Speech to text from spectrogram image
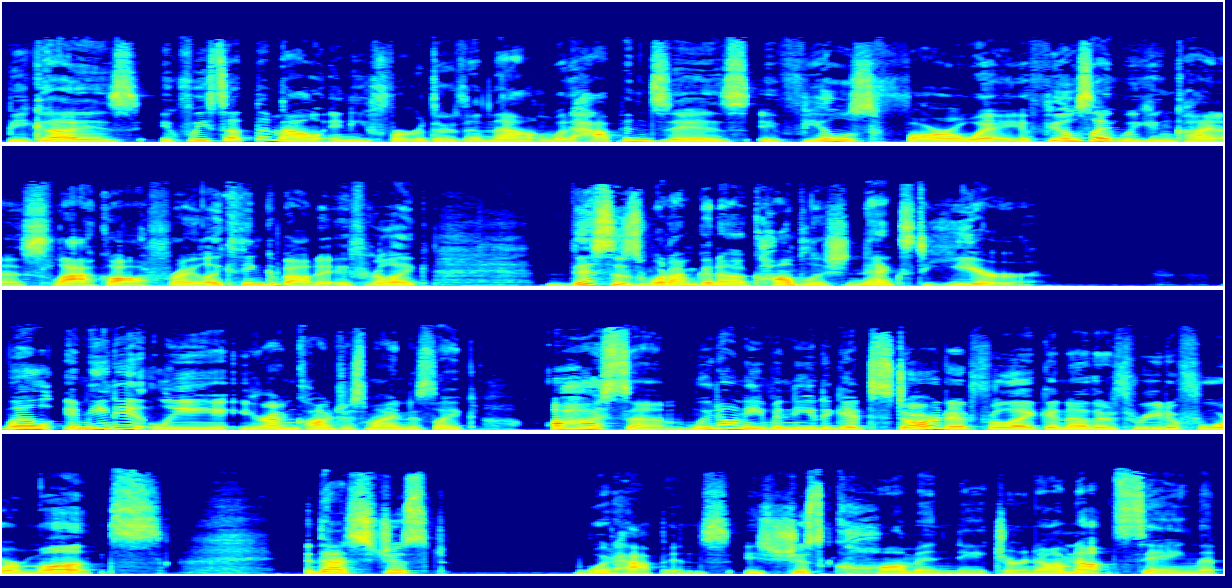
because if we set them out any further than that, what happens is it feels far away. It feels like we can kind of slack off, right? Like, think about it. If you're like, this is what I'm going to accomplish next year, well, immediately your unconscious mind is like, awesome. We don't even need to get started for like another three to four months. And that's just what happens. It's just common nature. Now, I'm not saying that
